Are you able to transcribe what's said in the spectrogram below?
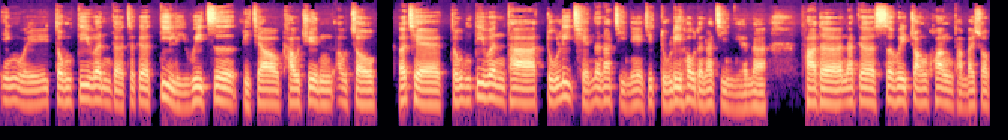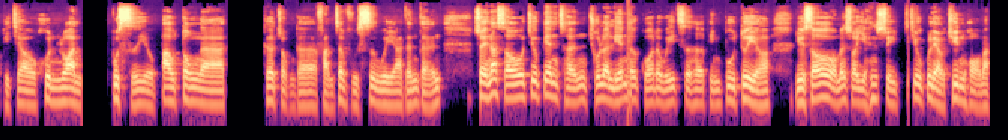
因为东帝汶的这个地理位置比较靠近澳洲，而且东帝汶它独立前的那几年以及独立后的那几年呢，它的那个社会状况，坦白说比较混乱，不时有暴动啊。各种的反政府示威啊等等，所以那时候就变成除了联合国的维持和平部队哦，有时候我们说盐水救不了军火嘛，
